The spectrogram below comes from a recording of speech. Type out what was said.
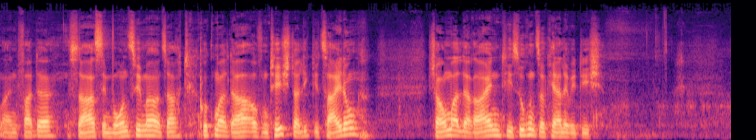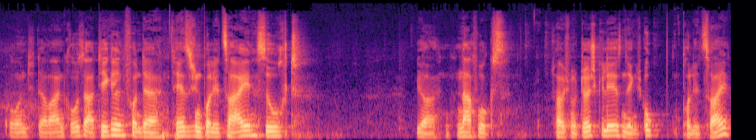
Mein Vater saß im Wohnzimmer und sagt, guck mal da auf dem Tisch, da liegt die Zeitung. Schau mal da rein, die suchen so Kerle wie dich. Und da war ein großer Artikel von der hessischen Polizei, sucht ja, Nachwuchs. Das habe ich mir durchgelesen, denke ich, oh, Polizei,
